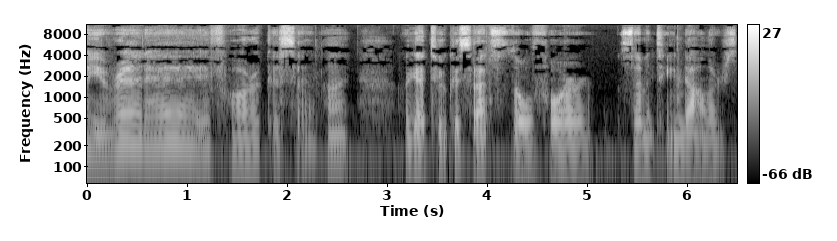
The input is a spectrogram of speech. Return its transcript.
you ready for a cassette lot? We got two cassettes sold for $17.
